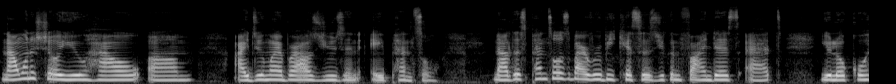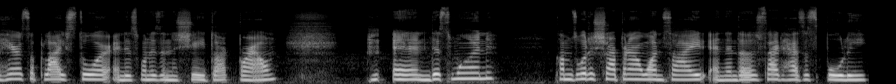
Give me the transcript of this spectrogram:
Now I want to show you how um, I do my brows using a pencil. Now this pencil is by Ruby Kisses. You can find this at your local hair supply store. And this one is in the shade dark brown. and this one Comes with a sharpener on one side and then the other side has a spoolie.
